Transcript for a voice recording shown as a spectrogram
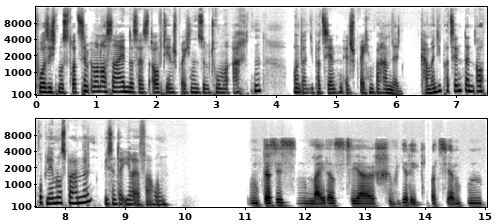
Vorsicht muss trotzdem immer noch sein. Das heißt, auf die entsprechenden Symptome achten und dann die Patienten entsprechend behandeln. Kann man die Patienten dann auch problemlos behandeln? Wie sind da Ihre Erfahrungen? Das ist leider sehr schwierig. Patienten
